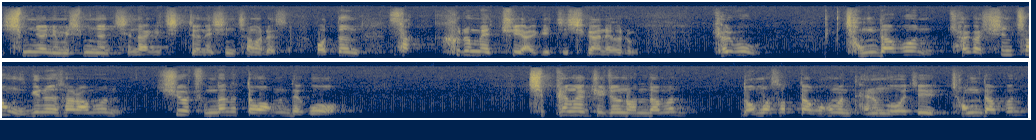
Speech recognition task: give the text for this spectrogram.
10년이면 10년 지나기 직전에 신청을 했어. 어떤 싹 흐름에 취해 알겠지. 시간의 흐름. 결국 정답은 자기가 신청 우기는 사람은 시효 중단했다고 하면 되고 집행을 기준으로 한다면 넘어섰다고 하면 되는 거지. 정답은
